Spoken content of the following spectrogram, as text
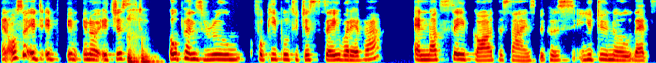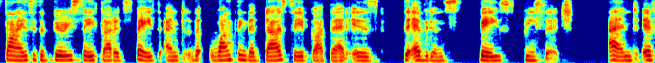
And also it it, it you know, it just mm-hmm. opens room for people to just say whatever and not safeguard the science because you do know that science is a very safeguarded space and the one thing that does safeguard that is the evidence based research and if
